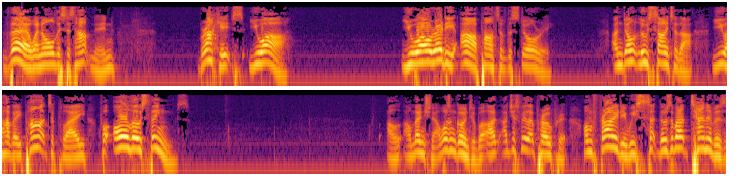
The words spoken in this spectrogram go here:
there when all this is happening. Brackets, you are. You already are part of the story. And don't lose sight of that. You have a part to play for all those things. I'll, I'll mention it. I wasn't going to, but I, I just feel appropriate. On Friday, we sat, there was about ten of us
